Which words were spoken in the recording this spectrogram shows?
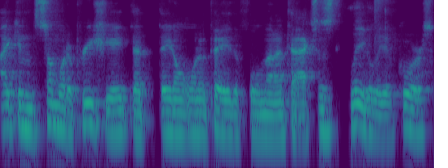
I can somewhat appreciate that they don't want to pay the full amount of taxes legally of course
